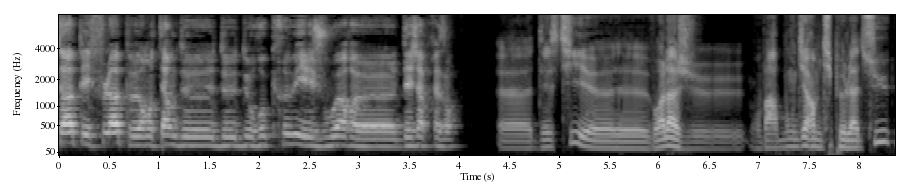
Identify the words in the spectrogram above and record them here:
top et flop en termes de, de, de recrues et joueurs déjà présents. Euh, Desti, euh, voilà, je... on va rebondir un petit peu là-dessus.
